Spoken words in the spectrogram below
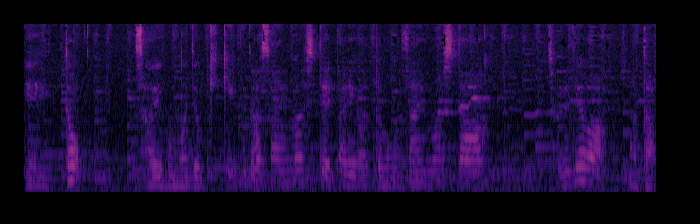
えーと最後までお聴きくださいましてありがとうございました。それではまた。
